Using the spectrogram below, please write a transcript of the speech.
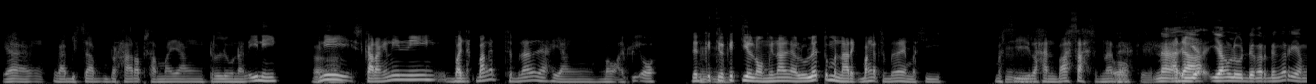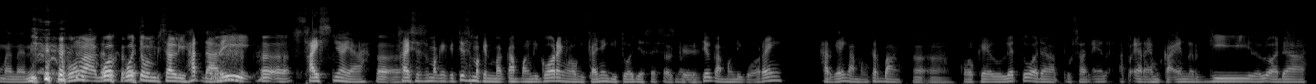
ya nggak bisa berharap sama yang triliunan ini. Heeh. Ini sekarang ini nih banyak banget sebenarnya yang mau IPO dan kecil-kecil nominalnya. Lu lihat tuh menarik banget sebenarnya masih masih Mm-mm. lahan basah sebenarnya. Oke. Nah, Ada- iya, yang lu denger-denger yang mana nih? gue nggak gue gue cuma bisa lihat dari size-nya ya. Size semakin kecil semakin gampang digoreng logikanya gitu aja. Size semakin Oke. kecil gampang digoreng, harganya gampang terbang. Heeh. Kalau kayak lu lihat tuh ada perusahaan apa RMK Energi, lalu ada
